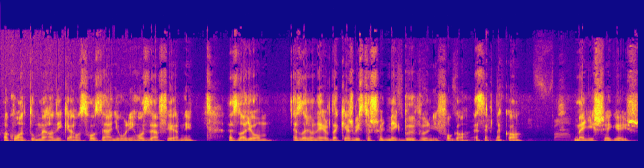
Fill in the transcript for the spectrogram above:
a kvantummechanikához hozzányúlni, hozzáférni. Ez nagyon, ez nagyon érdekes. Biztos, hogy még bővülni fog a, ezeknek a mennyisége is.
